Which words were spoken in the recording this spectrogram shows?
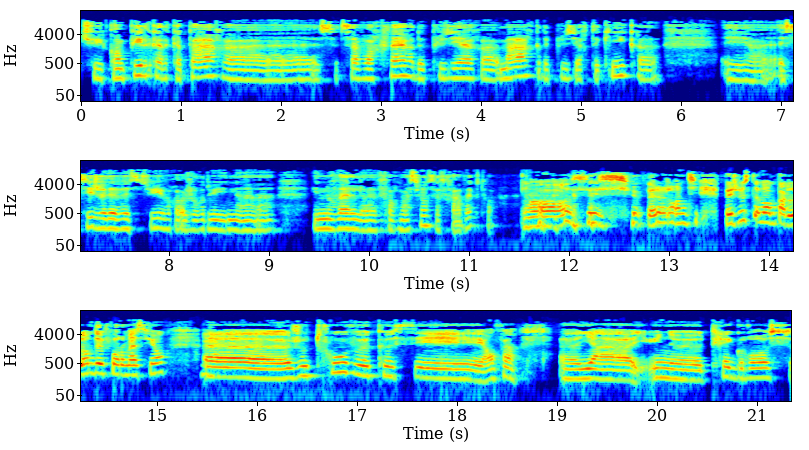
tu compiles quelque part euh, cette savoir-faire de plusieurs euh, marques, de plusieurs techniques. Euh, et, et, si je devais suivre aujourd'hui une, une nouvelle formation, ce sera avec toi. Oh, c'est super gentil. Mais justement, parlant de formation, euh, je trouve que c'est, enfin, euh, il y a une très grosse,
